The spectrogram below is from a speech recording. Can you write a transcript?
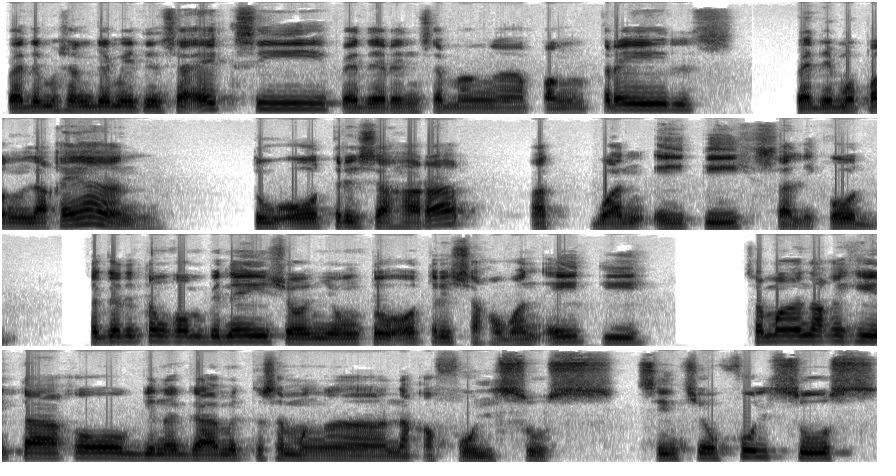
Pwede mo siyang gamitin sa XC, pwede rin sa mga pang trails, pwede mo pang lakihan. 203 sa harap at 180 sa likod. Sa ganitong combination, yung 203 sa 180, sa mga nakikita ko, ginagamit to sa mga naka-full sus. Since yung full sus,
